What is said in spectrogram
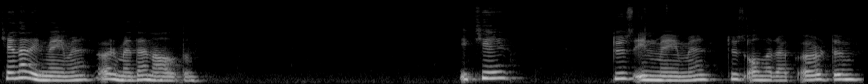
kenar ilmeğimi örmeden aldım 2 düz ilmeğimi düz olarak ördüm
